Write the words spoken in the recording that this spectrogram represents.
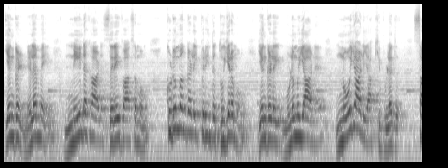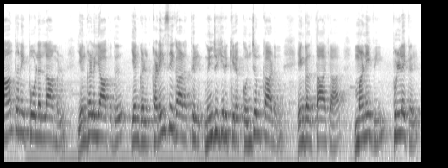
எங்கள் நிலைமை நீண்டகால சிறைவாசமும் குடும்பங்களை பிரிந்த துயரமும் எங்களை முழுமையான நோயாளியாக்கி உள்ளது சாந்தனை போலல்லாமல் எங்களையாவது எங்கள் கடைசி காலத்தில் மிஞ்சியிருக்கிற கொஞ்சம் காலம் எங்கள் தாயார் மனைவி பிள்ளைகள்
